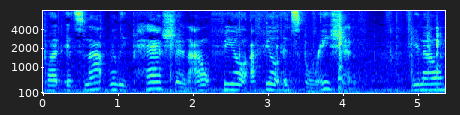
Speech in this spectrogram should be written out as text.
but it's not really passion. I don't feel, I feel inspiration, you know?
